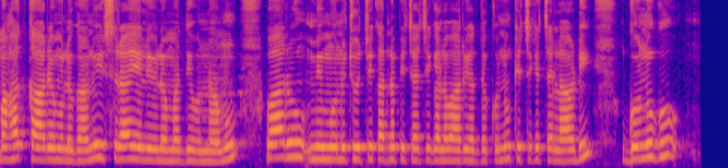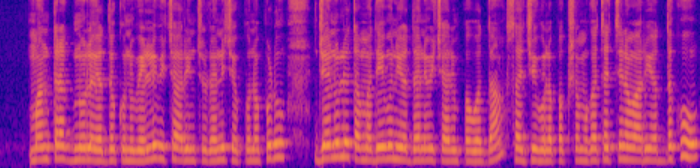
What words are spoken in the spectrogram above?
మహత్కార్యములుగాను ఇస్రాయేలీల మధ్య ఉన్నాము. వారు మిమ్మును చూచి కర్ణపిచాచి గల వారి యొద్దకును కిచకిచలాడి గొణుగు మంత్రజ్ఞుల యొద్దకును వెళ్ళి విచారించుడని చెప్పునప్పుడు జనులు తమ దేవుని యొద్దని విచారింపవద్దా? సజీవుల పక్షముగా చచ్చిన వారి యొద్దకు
